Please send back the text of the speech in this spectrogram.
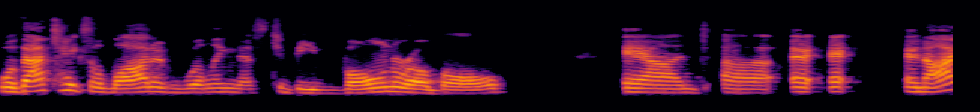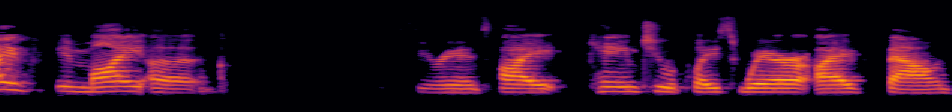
Well, that takes a lot of willingness to be vulnerable. And, uh, and I've, in my, uh, experience, I came to a place where I found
